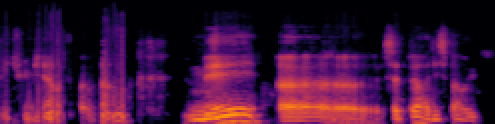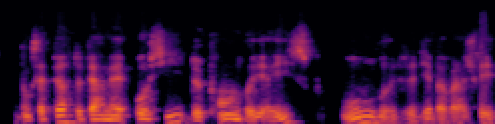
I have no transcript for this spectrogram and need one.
je suis bien, je pas bien, mais cette peur a disparu. Donc cette peur te permet aussi de prendre des risques ou de dire, ben voilà, je vais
